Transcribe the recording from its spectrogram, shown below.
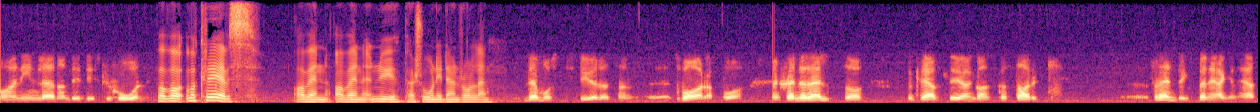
ha en inledande diskussion. Vad, vad, vad, krävs av en, av en ny person i den rollen? Det måste styrelsen eh, svara på. Men generellt så, så krävs det ju en ganska stark eh, förändringsbenägenhet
